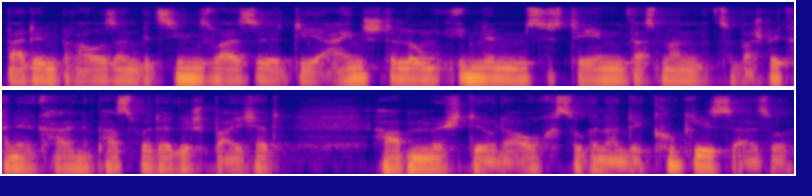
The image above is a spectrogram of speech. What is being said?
bei den Browsern, beziehungsweise die Einstellung in dem System, dass man zum Beispiel keine, keine Passwörter gespeichert haben möchte oder auch sogenannte Cookies, also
